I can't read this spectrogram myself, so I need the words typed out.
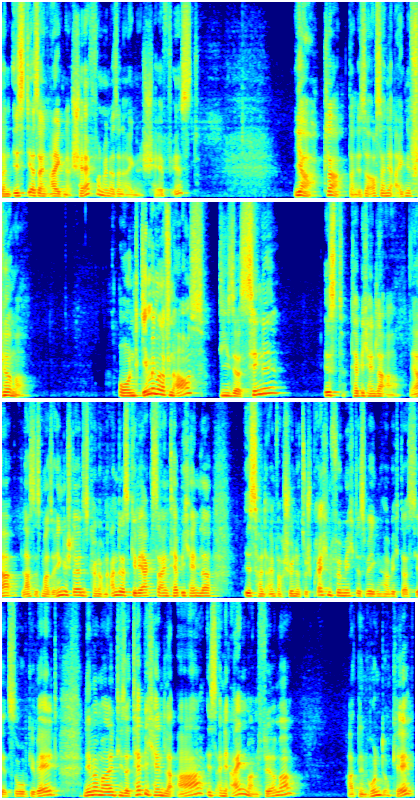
dann ist er sein eigener Chef und wenn er sein eigener Chef ist, ja, klar, dann ist er auch seine eigene Firma. Und gehen wir mal davon aus, dieser Single ist Teppichhändler A. Ja, lass es mal so hingestellt, es kann auch ein anderes Gewerk sein, Teppichhändler ist halt einfach schöner zu sprechen für mich, deswegen habe ich das jetzt so gewählt. Nehmen wir mal, dieser Teppichhändler A ist eine Einmannfirma, hat einen Hund, okay,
